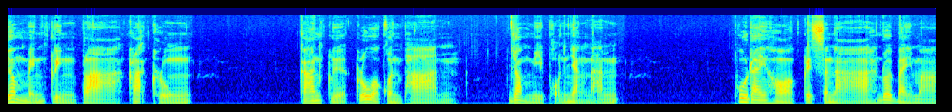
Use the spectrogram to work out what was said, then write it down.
ย่อมเหม็นกลิ่นปลาคละคลุ้ง การเกลือกลัวคนพาลย่อมมีผลอย่างนั้น ผู้ใดห่อกฤษณาด้วยใบไม้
